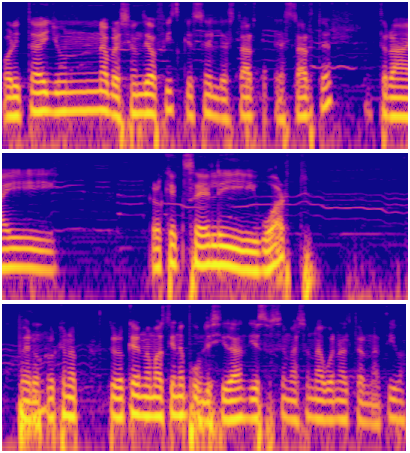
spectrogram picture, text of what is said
ahorita hay una versión de Office que es el Start, Starter. Trae, creo que Excel y Word. Pero creo que no, creo que nomás tiene publicidad y eso se me hace una buena alternativa.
